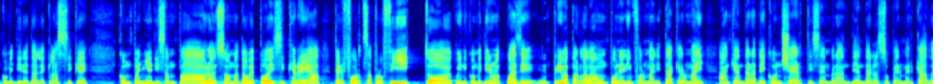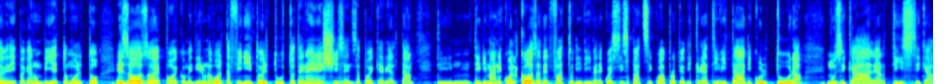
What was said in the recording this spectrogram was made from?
come dire, dalle classiche compagnie di San Paolo, insomma, dove poi si crea per forza profitto, quindi come dire, una quasi, prima parlavamo un po' nell'informalità che ormai anche andare a dei concerti sembra di andare al supermercato, dove devi pagare un biglietto molto esoso e poi come dire una volta finito il tutto te ne esci senza poi che in realtà ti, ti rimane qualcosa del fatto di vivere questi spazi qua proprio di creatività, di cultura musicale, artistica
